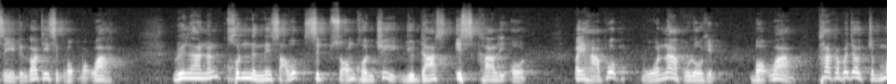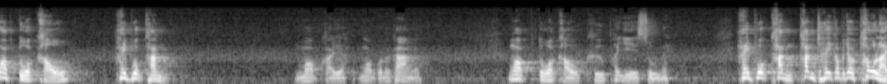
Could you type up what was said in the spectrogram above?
14 ถึงข้อที่ 16 บอกว่า เวลานั้นคนหนึ่งในสาวก 12 คนชื่อยูดาสอิสคาลิโอตไปหาพวกหัวหน้าปุโรหิต บอกว่าถ้าข้าพเจ้าจะมอบตัวเขาให้พวกท่าน มอบใครอะมอบคนข้างๆเลยมอบตัวเขาคือพระเยซูไงให้พวกท่านท่านจะให้ข้าพเจ้าเท่าไหร่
